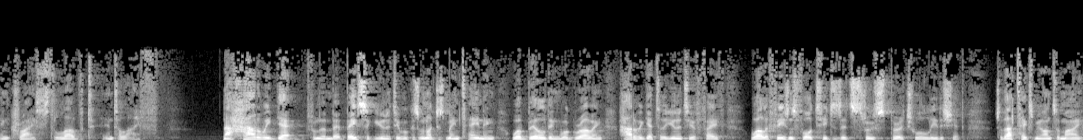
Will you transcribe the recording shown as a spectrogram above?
in Christ, loved into life. Now, how do we get from the basic unity? Because we're not just maintaining, we're building, we're growing. How do we get to the unity of faith? Well, Ephesians 4 teaches it's through spiritual leadership. So that takes me on to my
